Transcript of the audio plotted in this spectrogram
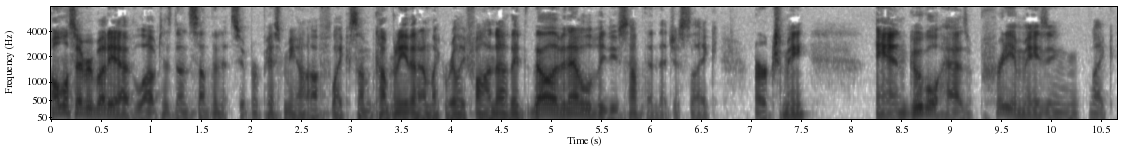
almost everybody I've loved has done something that super pissed me off. Like some company that I'm like really fond of, they they'll inevitably do something that just like irks me. And Google has a pretty amazing like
